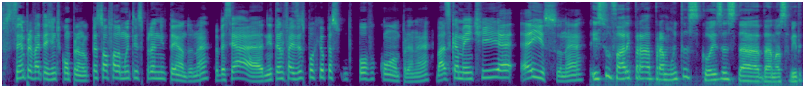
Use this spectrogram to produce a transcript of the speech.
sempre vai ter gente comprando. O pessoal fala muito isso pra Nintendo, né? Pra ver se, ah, a Nintendo faz isso porque o, o povo compra, né? Basicamente é, é isso, né? Isso vale para muitas coisas da, da nossa vida.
